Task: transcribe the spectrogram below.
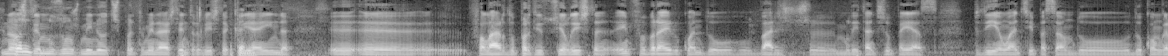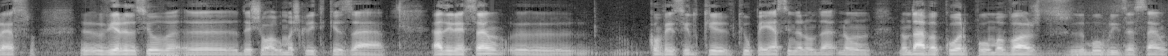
Nós quando... temos uns minutos para terminar esta entrevista. Queria ainda uh, uh, falar do Partido Socialista. Em fevereiro, quando vários uh, militantes do PS pediam a antecipação do, do Congresso, Vieira da Silva deixou algumas críticas à, à direção convencido que, que o PS ainda não, dá, não, não dava corpo a uma voz de mobilização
